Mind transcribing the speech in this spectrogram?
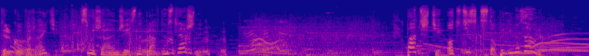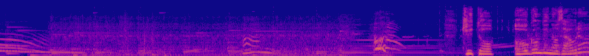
Tylko uważajcie, słyszałem, że jest naprawdę straszny. Patrzcie, odcisk stopy dinozaura. Czy to ogon dinozaura?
